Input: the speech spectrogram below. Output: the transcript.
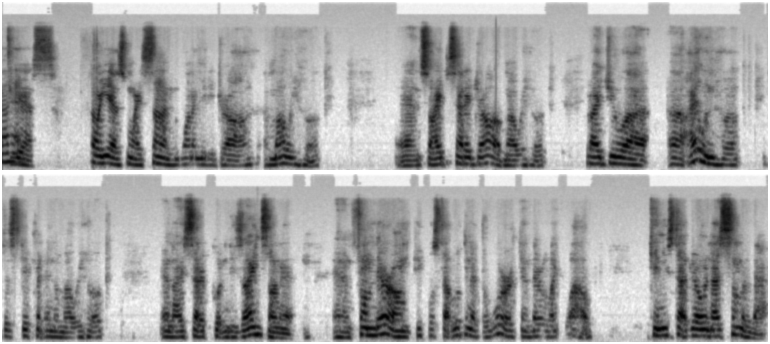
yes. Oh yes, my son wanted me to draw a Maui hook, and so I decided to draw a Maui hook. But I drew a, a island hook, just different than a Maui hook and I started putting designs on it. And from there on, people start looking at the work and they're like, wow, can you start drawing us some of that?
